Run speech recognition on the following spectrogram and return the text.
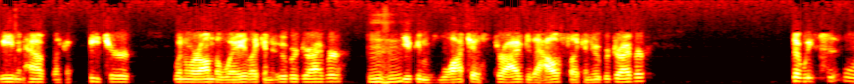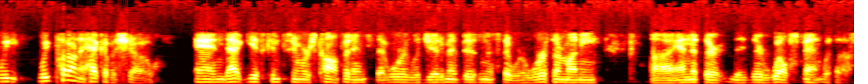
we even have like a feature when we're on the way, like an Uber driver, Mm-hmm. you can watch us drive to the house like an Uber driver. So we we we put on a heck of a show, And that gives consumers confidence that we're a legitimate business, that we're worth our money, uh, and that they're they're well spent with us.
